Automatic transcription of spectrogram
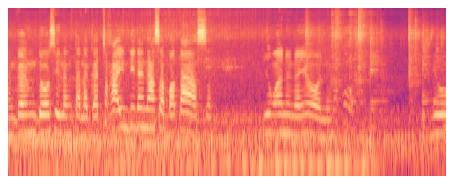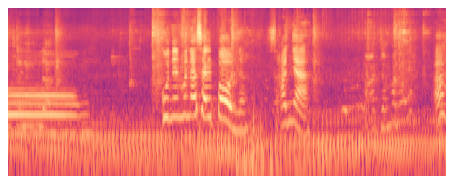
Hanggang 12 lang talaga. Tsaka hindi na nasa batas. Yung ano na yon Yung... Kunin mo na cellphone sa kanya. Ah?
